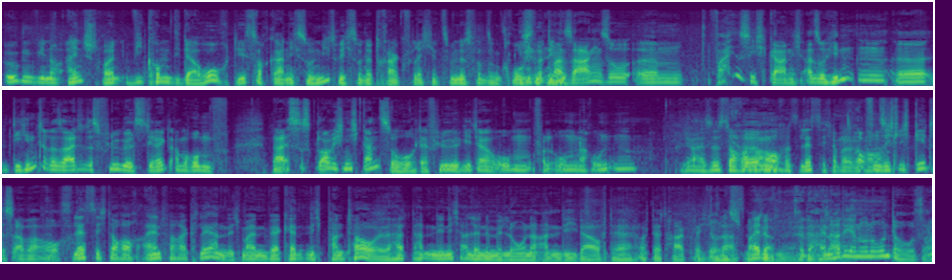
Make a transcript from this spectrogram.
irgendwie noch einstreuen, wie kommen die da hoch? Die ist doch gar nicht so niedrig, so eine Tragfläche, zumindest von so einem großen Ich würde mal sagen, so ähm, weiß ich gar nicht. Also hinten, äh, die hintere Seite des Flügels, direkt am Rumpf, da ist es, glaube ich, nicht ganz so hoch. Der Flügel geht ja oben von oben nach unten. Ja, es ist doch Ähm, aber auch, es lässt sich aber Offensichtlich geht es aber auch, auch. es lässt sich doch auch einfach erklären. Ich meine, wer kennt nicht Pantau? Hat, hatten die nicht alle eine Melone an, die da auf der, auf der Tragfläche Oder? Spider-Man. Ja, der eine hatte ja nur eine Unterhose an.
